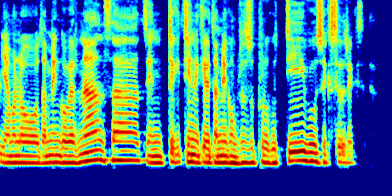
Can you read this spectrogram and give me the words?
Llámalo también gobernanza, tiene que ver también con procesos productivos, etcétera, etcétera.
